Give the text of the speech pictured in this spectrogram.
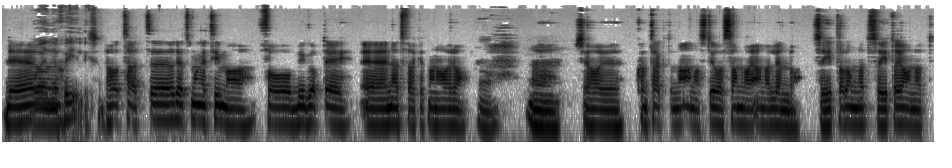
Det, och energi liksom. det har tagit eh, rätt många timmar för att bygga upp det nätverket man har idag. Ja. Så jag har ju kontakter med andra stora samlare i andra länder. Så hittar de något så hittar jag något.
